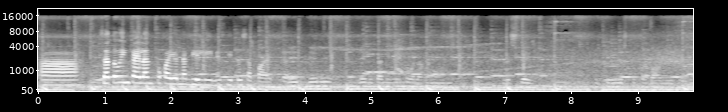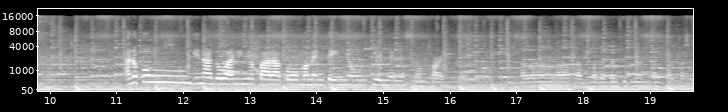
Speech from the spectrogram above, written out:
Ah, sa tuwing kailan po kayo naglilinis dito sa park? Daily, daily, kami dito, wala kami rest day. Continuous. Ano pong ginagawa ninyo para po ma-maintain yung cleanliness ng park? Para uh, magandang tignan ang park kasi.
